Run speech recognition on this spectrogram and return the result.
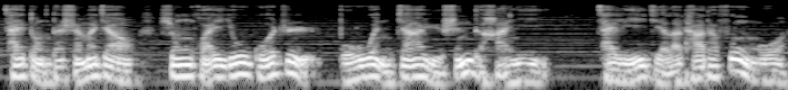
才懂得什么叫胸怀忧国志，不问家与身的含义，才理解了他的父母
